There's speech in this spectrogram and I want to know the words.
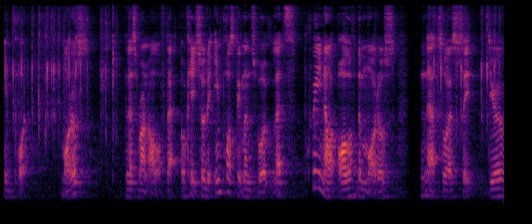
import models let's run all of that. Okay, so the import statements work. Let's print out all of the models. And that's so let's say dir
